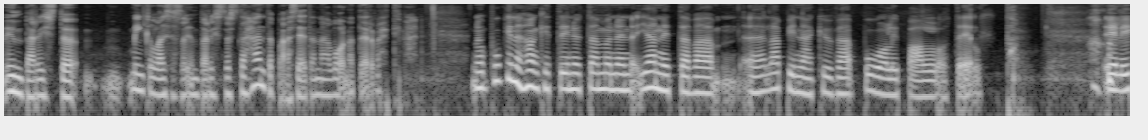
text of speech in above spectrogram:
ympäristö, minkälaisessa ympäristössä häntä pääsee tänä vuonna tervehtimään? No pukille hankittiin nyt tämmöinen jännittävä äh, läpinäkyvä puolipalloteltta. Eli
